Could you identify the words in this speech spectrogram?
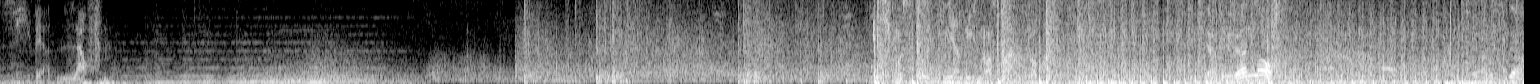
Sie werden laufen. Osmanen vorbei. Ja, wir werden laufen. Ne? Alles klar.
